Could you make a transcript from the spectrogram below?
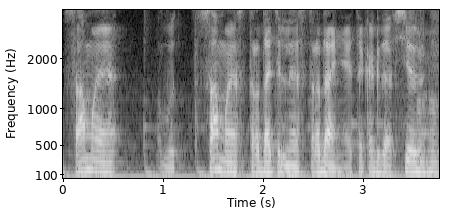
самое вот самое страдательное страдание. Это когда все, Мгм.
